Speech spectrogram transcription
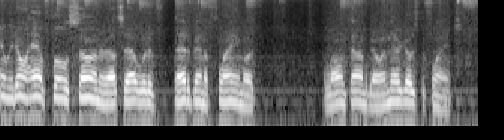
And we don't have full sun or else that would have that have been a flame a, a long time ago. And there goes the flames.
